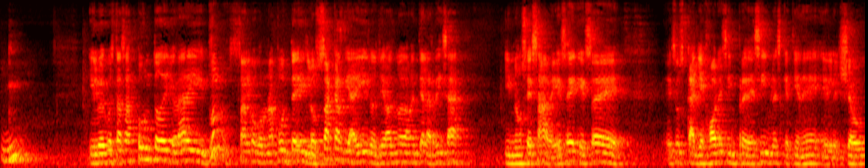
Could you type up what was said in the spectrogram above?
Mm". Y luego estás a punto de llorar y salgo con un apunte y los sacas de ahí, los llevas nuevamente a la risa y no se sabe. Ese, ese, esos callejones impredecibles que tiene el show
